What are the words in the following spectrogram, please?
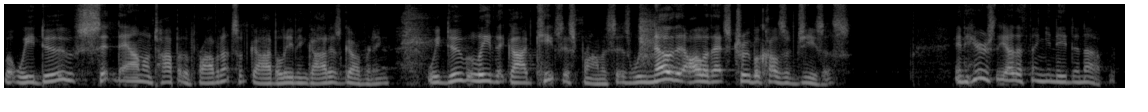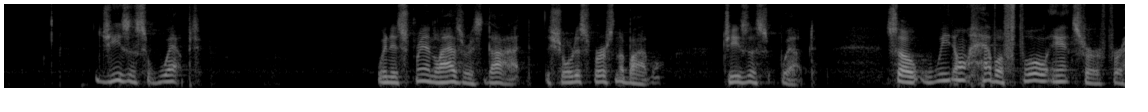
But we do sit down on top of the providence of God, believing God is governing. We do believe that God keeps his promises. We know that all of that's true because of Jesus. And here's the other thing you need to know Jesus wept when his friend Lazarus died, the shortest verse in the Bible. Jesus wept. So we don't have a full answer for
